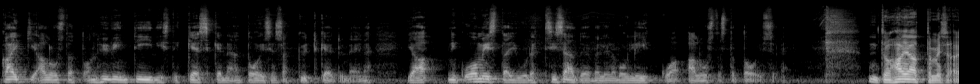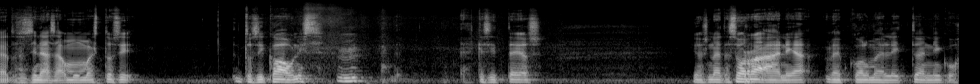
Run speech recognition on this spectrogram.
kaikki alustat on hyvin tiivisti keskenään toisensa kytkeytyneinä, ja niin kuin omistajuudet sisältöjen välillä voi liikkua alustasta toiseen. Niin tuo hajauttamisen ajatus sinänsä on mun mielestä tosi, tosi kaunis. Mm. Ehkä sitten jos jos näitä sora-ääniä Web3 liittyen niin kuin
